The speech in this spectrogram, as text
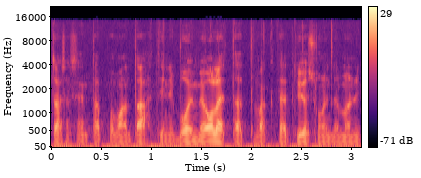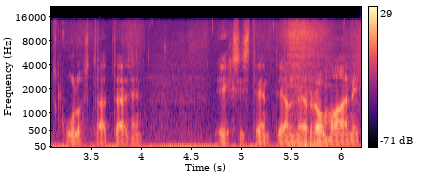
tasaisen tappavan tahtiin, niin voimme olettaa, että vaikka tämä työsuunnitelma nyt kuulostaa tämä sen eksistentiaalinen romaani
